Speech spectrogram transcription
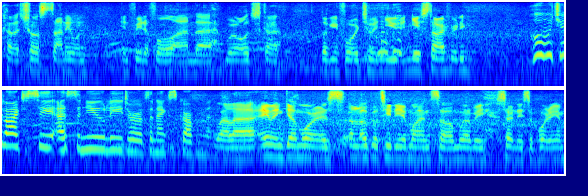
kind of trusts anyone in Fianna Fáil, and uh, we're all just kind of looking forward to a new, a new start, really. Who would you like to see as the new leader of the next government? Well, uh, Eamon Gilmore is a local TD of mine, so I'm going to be certainly supporting him.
